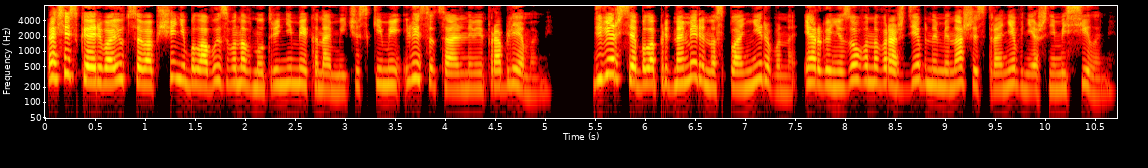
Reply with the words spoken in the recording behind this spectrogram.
Российская революция вообще не была вызвана внутренними экономическими или социальными проблемами. Диверсия была преднамеренно спланирована и организована враждебными нашей стране внешними силами.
